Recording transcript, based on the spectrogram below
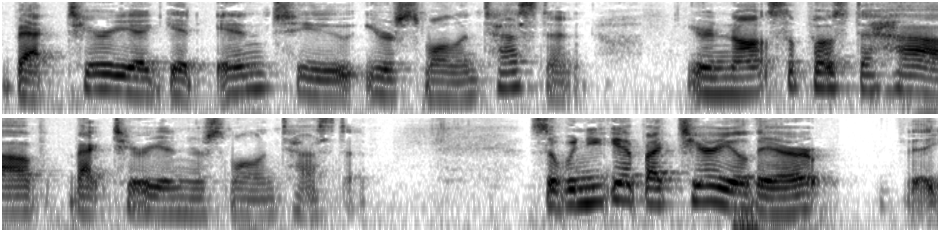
bacteria get into your small intestine. You're not supposed to have bacteria in your small intestine. So, when you get bacteria there, the,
